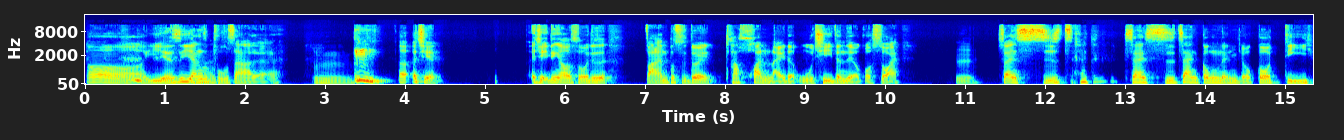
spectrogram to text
哦，也是一样是菩萨的。嗯，呃，而且而且一定要说，就是法兰不死队他换来的武器真的有够帅。嗯，虽然实战 虽然实战功能有够低。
